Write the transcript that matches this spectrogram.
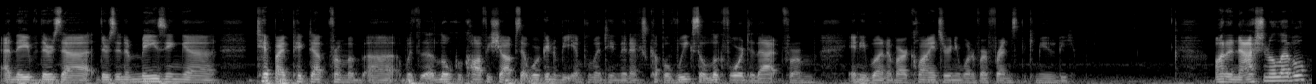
And they've there's a there's an amazing uh, tip I picked up from a, uh, with the local coffee shops that we're going to be implementing the next couple of weeks. So look forward to that from any one of our clients or any one of our friends in the community. On a national level,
